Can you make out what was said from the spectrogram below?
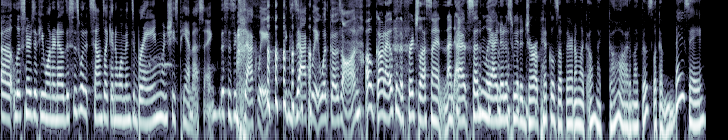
Uh, listeners, if you want to know, this is what it sounds like in a woman's brain when she's PMSing. This is exactly, exactly what goes on. Oh God! I opened the fridge last night and I, suddenly I noticed we had a jar of pickles up there, and I'm like, oh my God! I'm like, those look amazing.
